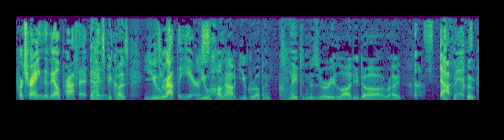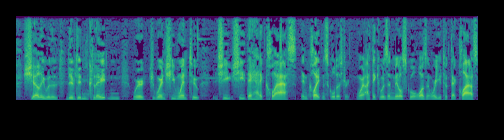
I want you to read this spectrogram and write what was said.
portraying the veiled prophet. That's in- because you throughout the years. you hung out. You grew up in Clayton, Missouri, la di da, right? Stop it. Shelley was lived in Clayton, where she, when she went to she she they had a class in Clayton School District. Where I think it was in middle school, wasn't it, where you took that class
